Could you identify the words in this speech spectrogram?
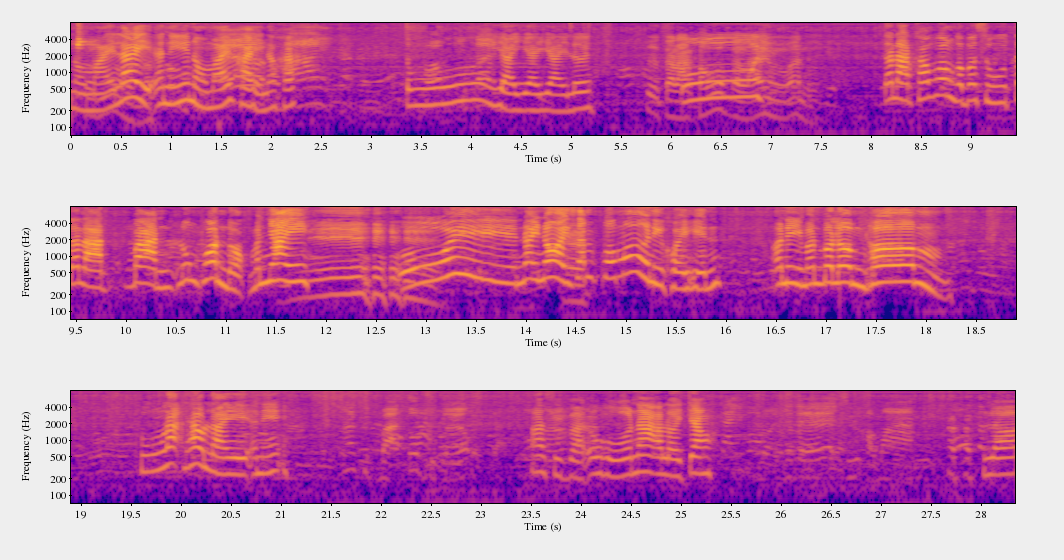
หน่อไม้ไล่อันนี้หน่อไม้ไผ่นะคะ ตูใหญ่ใหญ่ใหญ่ๆเลยคือตลาดเขาก็ไล่เหมือนกันตลาดเขาว่องกับบสูตลาดบ้านลุงพ่นดอกมันใหญ่นี่โอ้ยน้อยๆซัมโปมือนี่ข่อยเห็น อันนี้มันเบเริ่มเทิมถุงละเท่าไหร่อันนี้ห้าสิบบาทต้มสุกแล้วห้าสิบบาท โอ้โห น่าอร่อยจังแท้ๆซื้อเขามาเหรอ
